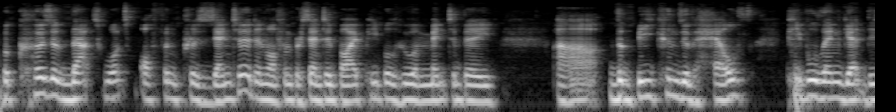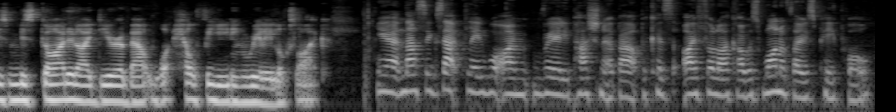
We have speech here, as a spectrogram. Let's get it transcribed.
because of that's what's often presented and often presented by people who are meant to be uh, the beacons of health people then get this misguided idea about what healthy eating really looks like. Yeah, and that's exactly what I'm really passionate about because I feel like I was one of those people.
